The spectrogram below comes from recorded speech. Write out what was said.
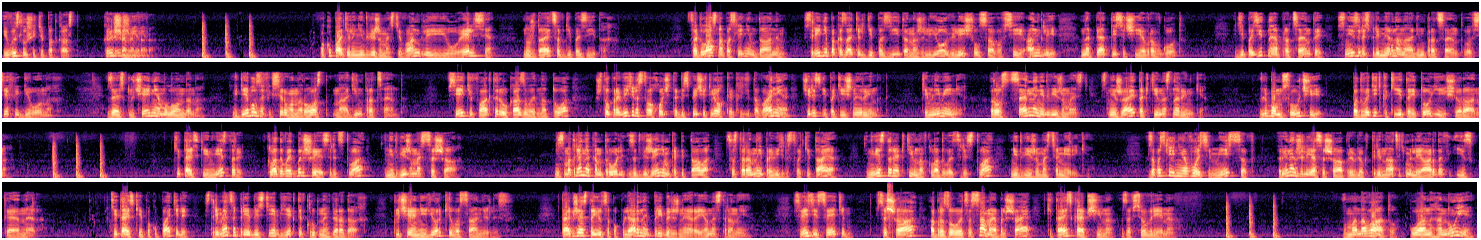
и вы слушаете подкаст Крыша мира. Покупатели недвижимости в Англии и Уэльсе нуждаются в депозитах. Согласно последним данным, средний показатель депозита на жилье увеличился во всей Англии на 5000 евро в год. Депозитные проценты снизились примерно на 1% во всех регионах, за исключением Лондона, где был зафиксирован рост на 1%. Все эти факторы указывают на то, что правительство хочет обеспечить легкое кредитование через ипотечный рынок. Тем не менее, рост цен на недвижимость снижает активность на рынке. В любом случае, подводить какие-то итоги еще рано. Китайские инвесторы вкладывают большие средства в недвижимость США. Несмотря на контроль за движением капитала со стороны правительства Китая, инвесторы активно вкладывают средства в недвижимость Америки. За последние 8 месяцев рынок жилья США привлек 13 миллиардов из КНР. Китайские покупатели стремятся приобрести объекты в крупных городах, включая Нью-Йорк и Лос-Анджелес. Также остаются популярны прибрежные районы страны. В связи с этим в США образовывается самая большая китайская община за все время. В Манавату, Уангануи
